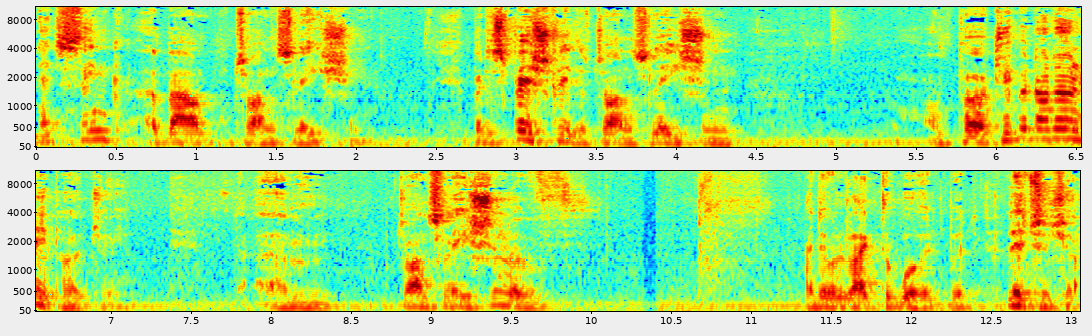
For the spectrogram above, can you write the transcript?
let's think about translation but especially the translation of poetry, but not only poetry. Um, translation of, I don't like the word, but literature.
